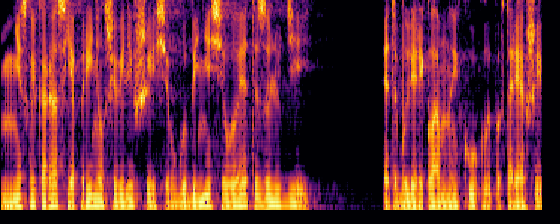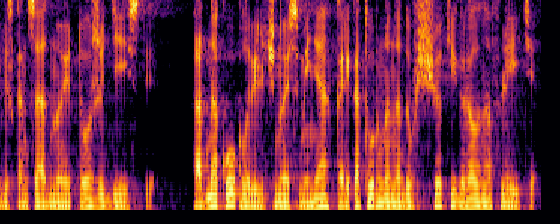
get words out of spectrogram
Несколько раз я принял шевелившиеся в глубине силуэты за людей. Это были рекламные куклы, повторявшие без конца одно и то же действие. Одна кукла величиной с меня, карикатурно надув щеки, играла на флейте –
